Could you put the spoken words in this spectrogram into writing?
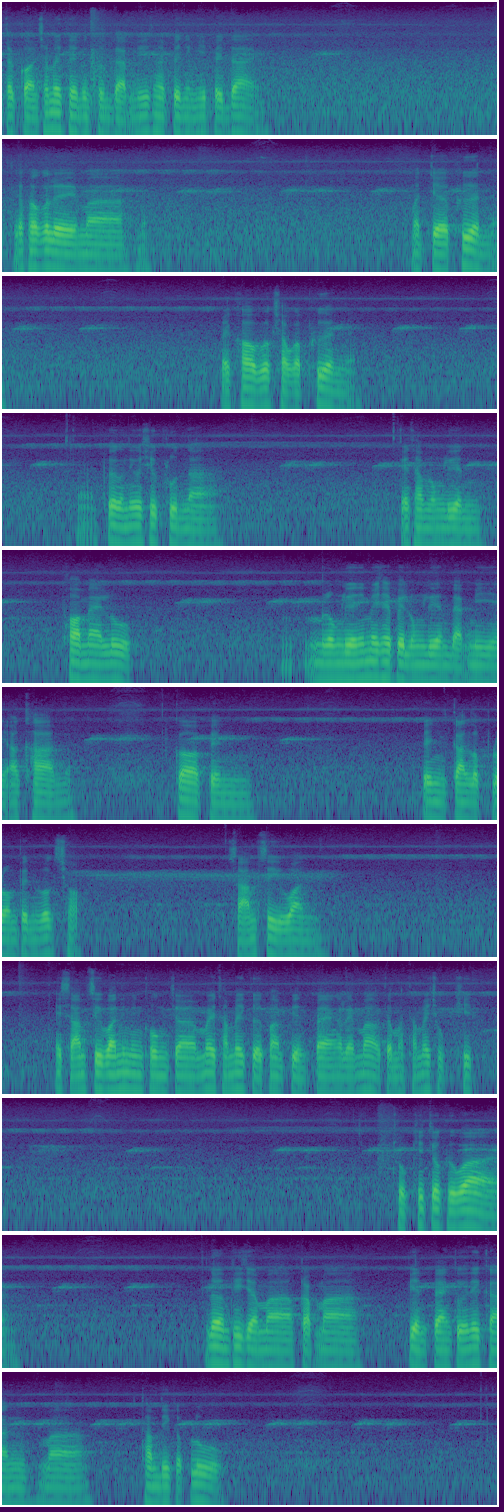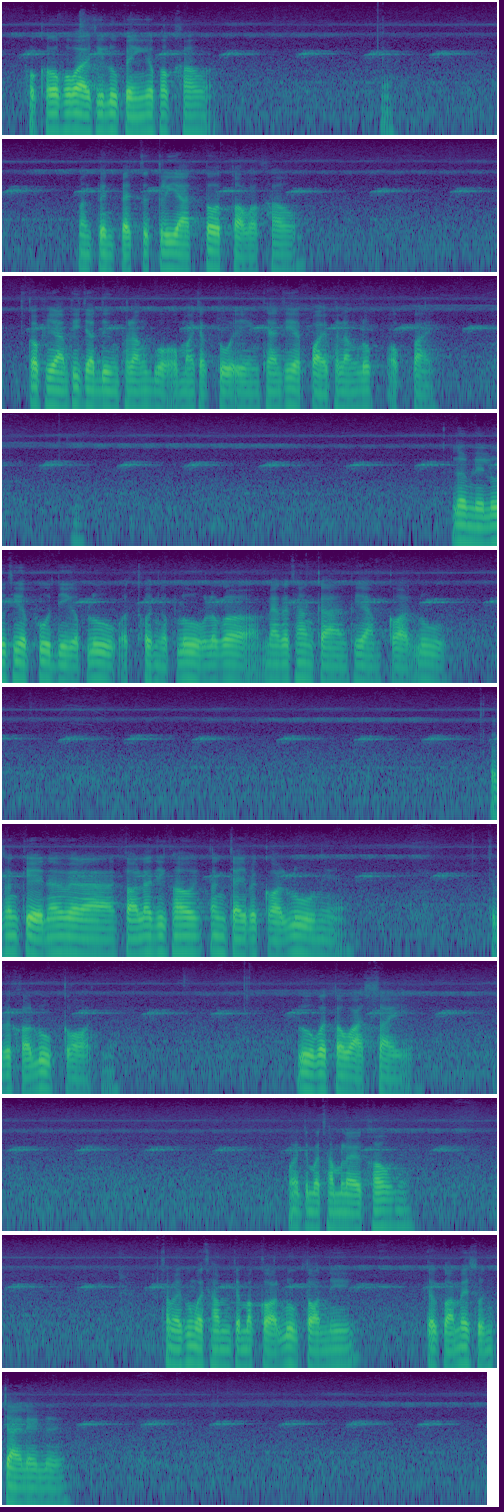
แต่ก่อนฉันไม่เคยเป็นคนแบบนี้ทำไมเป็นอย่างนี้ไปได้ แล้วเขาก็เลยมา มาเจอเพื่อนไปเข้าเวิร์กช็อปกับเพื่อนเนี่ยเพื่อนคนนี้ก็ชื่อครูนาแกทำโรงเรียนพ่อแม่ลูก โรงเรียนนี้ไม่ใช่เป็นโรงเรียนแบบมีอาคารนะก็เป็น เป็นการอบรมเป็นเวิร์กช็อปสามสี่วันไอ้สามสี่วันนี้มันคงจะไม่ทำให้เกิดความเปลี่ยนแปลงอะไรมาก แต่มันทำให้ฉุกคิด ฉุกคิดก็คือว่า เริ่มที่จะมากลับมาเปลี่ยนแปลงตัวด้วยการมาทำดีกับลูกเพราะเขาเพราะว่าที่ลูกเป็นอย่างนี้ก็เพราะเขา มันเป็นปฏิกิริยาโต้ตอบกับเขา ก็พยายามที่จะดึงพลังบวกออกมาจากตัวเอง แทนที่จะปล่อยพลังลบออกไป เริ่มเรียนรู้ที่จะพูดดีกับลูก อดทนกับลูก แล้วก็แม้กระทั่งการพยายามกอดลูกก็สังเกตนะเวลาตอนแรกที่เขาตั้งใจไปกอดลูกเนี่ย จะไปขอลูกกอดลูกก็ตวาดใส่ว่าจะมาทำอะไรเขาเนี่ยทำไมเพิ่งมาทำจะมากอดลูกตอนนี้ แต่ก่อนไม่สนใจเลยเลย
